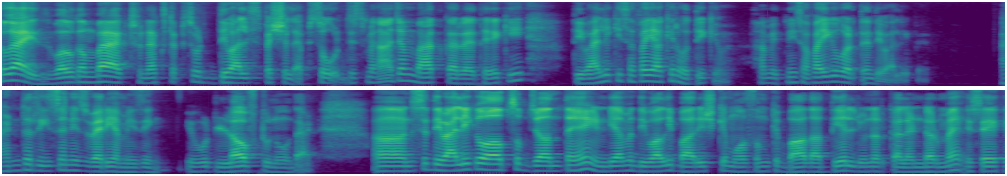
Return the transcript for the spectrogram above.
So guys welcome back to next episode Diwali special episode जिसमें आज हम बात कर रहे थे कि दिवाली की सफ़ाई आखिर होती क्यों है? हम इतनी सफ़ाई क्यों करते हैं दिवाली पे? And the reason is very amazing you would love to know that जैसे दिवाली को आप सब जानते हैं इंडिया में दिवाली बारिश के मौसम के बाद आती है ल्यूनर कैलेंडर में। इसे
